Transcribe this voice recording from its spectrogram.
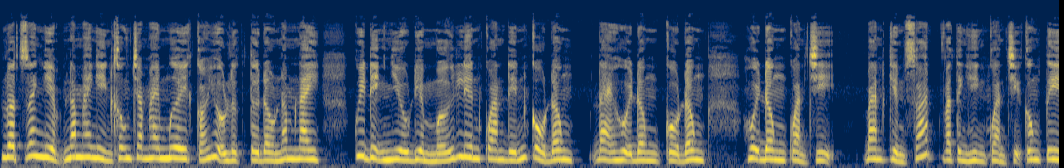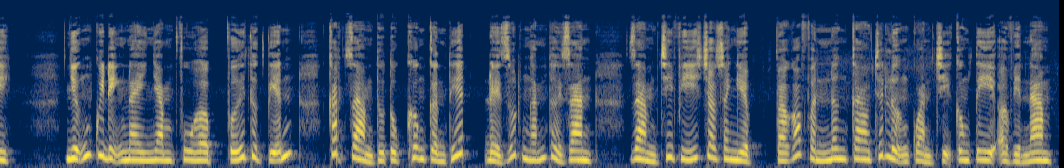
Luật doanh nghiệp năm 2020 có hiệu lực từ đầu năm nay, quy định nhiều điểm mới liên quan đến cổ đông, đại hội đồng cổ đông, hội đồng quản trị, ban kiểm soát và tình hình quản trị công ty. Những quy định này nhằm phù hợp với thực tiễn, cắt giảm thủ tục không cần thiết để rút ngắn thời gian, giảm chi phí cho doanh nghiệp và góp phần nâng cao chất lượng quản trị công ty ở Việt Nam –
